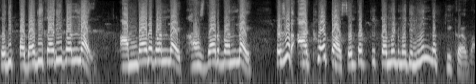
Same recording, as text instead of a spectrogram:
कधी पदाधिकारी बनलाय आमदार बनलाय खासदार बनलाय हे जर आठवत असेल तर ते कमेंटमध्ये लिहून नक्की कळवा.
